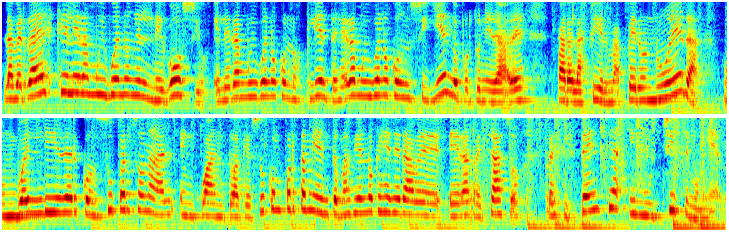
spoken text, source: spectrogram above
La verdad es que él era muy bueno en el negocio, él era muy bueno con los clientes, era muy bueno consiguiendo oportunidades para la firma, pero no era un buen líder con su personal en cuanto a que su comportamiento más bien lo que generaba era rechazo, resistencia y muchísimo miedo.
